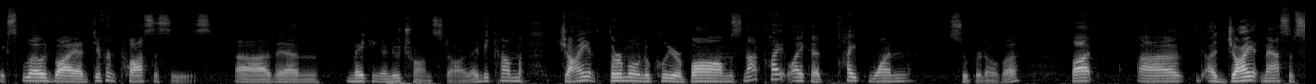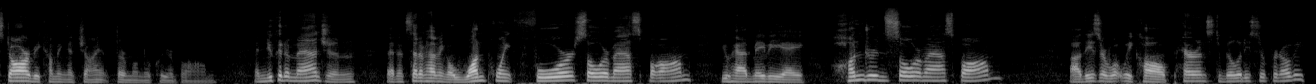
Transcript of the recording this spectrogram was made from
explode by a different processes uh, than making a neutron star. They become giant thermonuclear bombs, not quite like a Type 1 supernova, but uh, a giant massive star becoming a giant thermonuclear bomb. And you could imagine that instead of having a 1.4 solar mass bomb, you had maybe a 100 solar mass bomb. Uh, these are what we call pair instability supernovae.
